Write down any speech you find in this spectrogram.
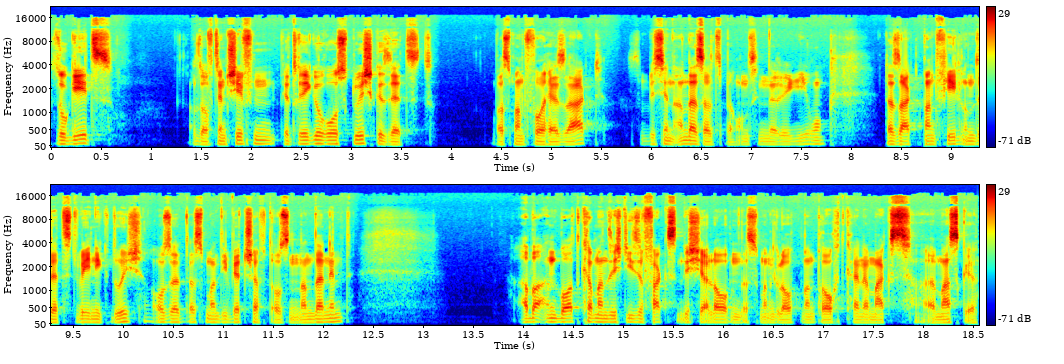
So geht's. Also auf den Schiffen wird rigoros durchgesetzt. Was man vorher sagt, ist ein bisschen anders als bei uns in der Regierung. Da sagt man viel und setzt wenig durch, außer dass man die Wirtschaft auseinander nimmt. Aber an Bord kann man sich diese Faxen nicht erlauben, dass man glaubt, man braucht keine Max, äh, Maske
